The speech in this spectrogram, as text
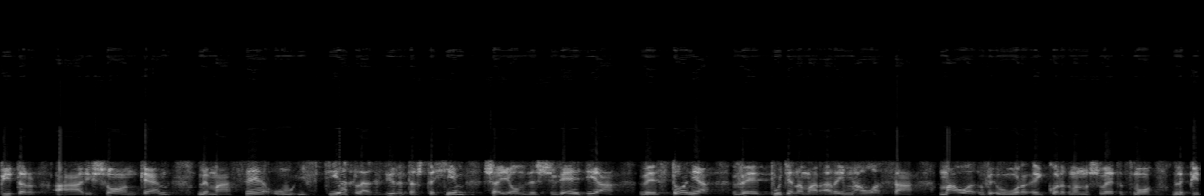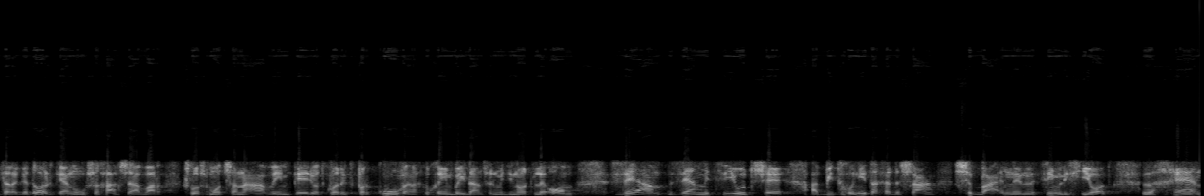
פיטר הראשון, כן, למעשה הוא הבטיח להחזיר את השטחים שהיום זה שוודיה ואסטוניה, ופוטין אמר, הרי מה הוא עשה? מה הוא, והוא כל הזמן משווה את עצמו לפיטר הגדול, כן, הוא שכח שעבר 300 שנה ואימפריות כבר התפרקו ואנחנו חיים בעידן של מדינות לאום, זה, זה המציאות הביטחונית החדשה שבה הם נאלצים לחיות, לכן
